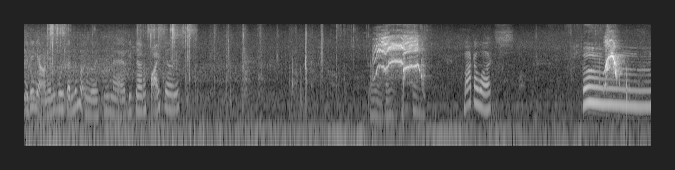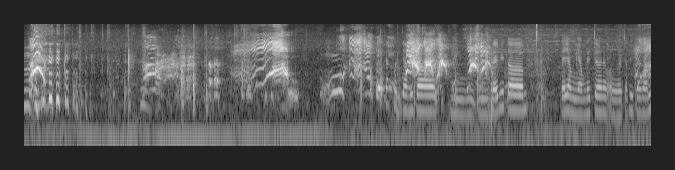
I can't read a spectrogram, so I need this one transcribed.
Thì đứa nhỏ này nó vui tính đó mọi người, Nên là Peter nó khoái chơi á Đâu rồi, đâu rồi, Boss đâu rồi? Chắc mình cho Peter mình, mình để Peter để vòng vòng để chơi nè mọi người cho Peter ngắm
